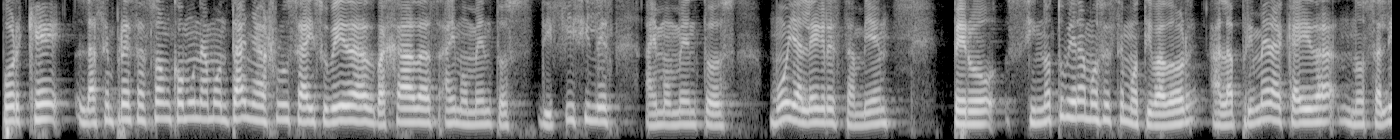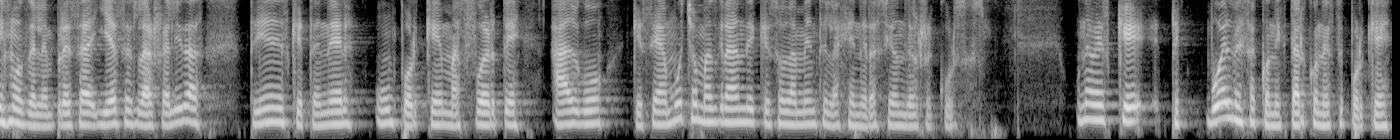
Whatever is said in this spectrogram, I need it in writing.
Porque las empresas son como una montaña rusa, hay subidas, bajadas, hay momentos difíciles, hay momentos muy alegres también. Pero si no tuviéramos este motivador, a la primera caída nos salimos de la empresa y esa es la realidad. Tienes que tener un porqué más fuerte, algo que sea mucho más grande que solamente la generación de recursos. Una vez que te vuelves a conectar con este porqué,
